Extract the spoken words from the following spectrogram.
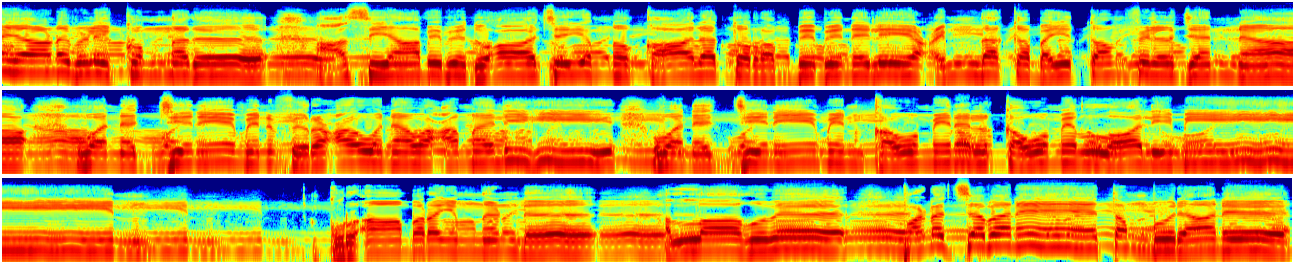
ാണ് വിളിക്കുന്നത്. ആസിയാബിബി ദുആ ചെയ്യുന്നു. കാലത്തു റബ്ബിബിനിലി ഇൻദക ബൈതം ഫിൽ ജന്ന. വനജ്ജിനി മിൻ ഫിർഔന വഅമലിഹി. വനജ്ജിനി മിൻ ഖൗമിനൽ ഖൗമിൽ ളാലിമീൻ. ഖുർആൻ പറയുന്നുണ്ട്. അല്ലാഹുവേ പടച്ചവനെ തമ്പുരാനെ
